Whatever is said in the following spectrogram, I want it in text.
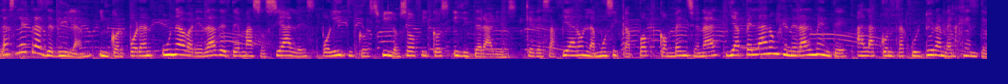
Las letras de Dylan incorporan una variedad de temas sociales, políticos, filosóficos y literarios que desafiaron la música pop convencional y apelaron generalmente a la contracultura emergente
